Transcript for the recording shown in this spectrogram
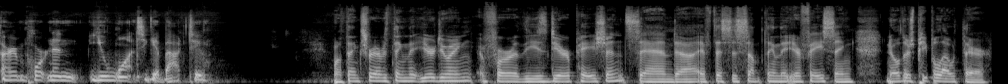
are important and you want to get back to. Well, thanks for everything that you're doing for these dear patients. And uh, if this is something that you're facing, know there's people out there.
